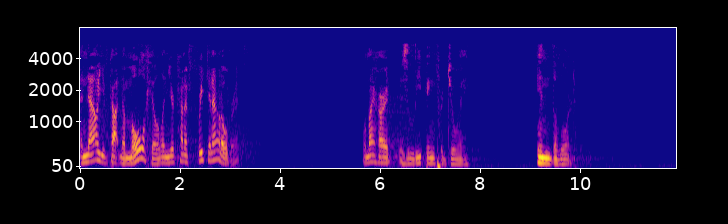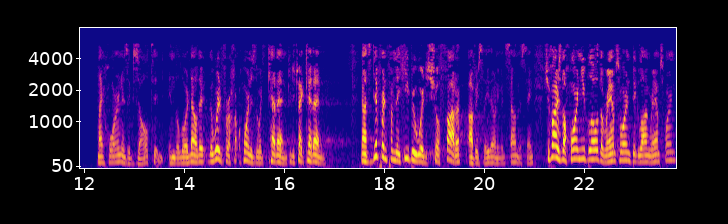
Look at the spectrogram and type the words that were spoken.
And now you've gotten a molehill and you're kind of freaking out over it. Well, my heart is leaping for joy in the Lord. My horn is exalted in the Lord. Now, the, the word for horn is the word keren. Could you try keren? Now, it's different from the Hebrew word shofar. Obviously, they don't even sound the same. Shofar is the horn you blow, the ram's horn, big long ram's horn.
